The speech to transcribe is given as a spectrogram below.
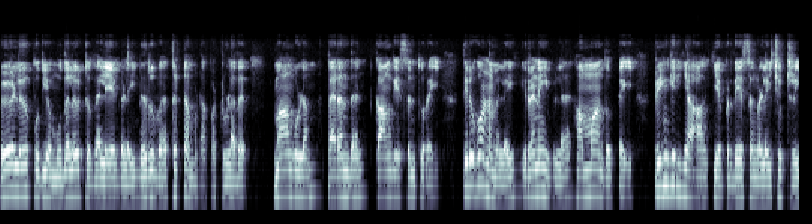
ஏழு புதிய முதலீட்டு வலயங்களை நிறுவ திட்டமிடப்பட்டுள்ளது. மாங்குளம் பெரந்தன் காங்கேசன்துறை திருகோணமலை இரணைவில ஹம்மாந்தோட்டை பிங்கிரியா ஆகிய பிரதேசங்களை சுற்றி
